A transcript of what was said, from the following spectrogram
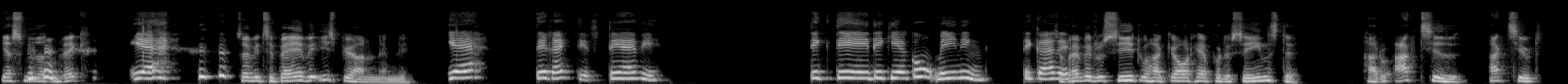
jeg smider den væk. Ja. Så er vi tilbage ved isbjørnen nemlig. Ja, det er rigtigt, det er vi. Det, det, det giver god mening, det gør Så det. hvad vil du sige, du har gjort her på det seneste? Har du aktivt, aktivt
